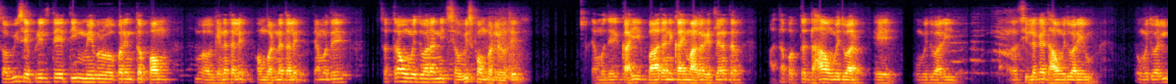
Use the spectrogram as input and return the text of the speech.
सव्वीस एप्रिल ते तीन मे पर्यंत फॉर्म घेण्यात आले फॉर्म भरण्यात आले. त्यामध्ये सतरा उमेदवारांनी सव्वीस फॉर्म भरले होते. त्यामध्ये काही बाद आणि काही माघार घेतल्यानंतर आता फक्त दहा उमेदवार हे उमेदवारी शिल्लक आहे दहा उमेदवारी उमेदवारी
